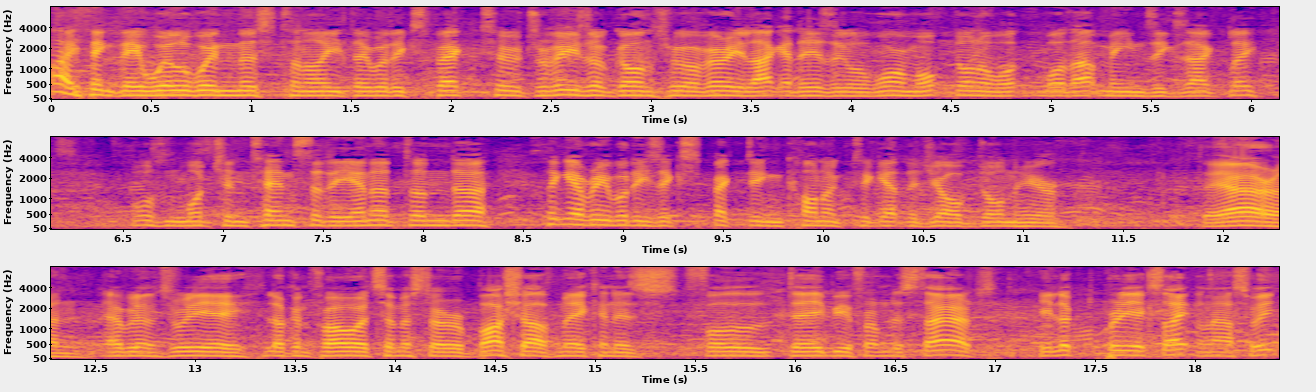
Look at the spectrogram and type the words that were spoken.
I think they will win this tonight. They would expect to. Treviso have gone through a very lackadaisical warm up. Don't know what, what that means exactly. Wasn't much intensity in it, and uh, I think everybody's expecting Connacht to get the job done here. They are, and everyone's really looking forward to Mr. Boshoff making his full debut from the start. He looked pretty exciting last week.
